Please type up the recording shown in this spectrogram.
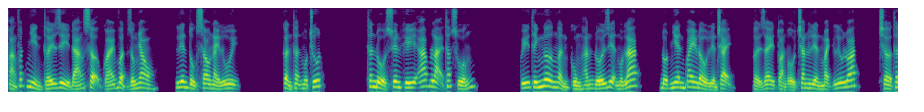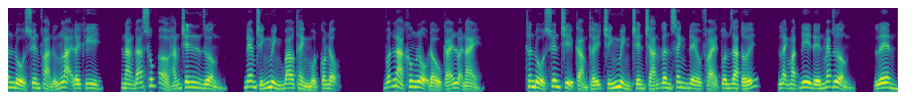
phảng phất nhìn thấy gì đáng sợ quái vật giống nhau, liên tục sau này lui. Cẩn thận một chút. Thân đổ xuyên khí áp lại thấp xuống. Quý thính ngơ ngẩn cùng hắn đối diện một lát, đột nhiên quay đầu liền chạy, khởi dây toàn ổ chăn liền mạch lưu loát, chờ thân đồ xuyên phản ứng lại đây khi, nàng đã xúc ở hắn trên giường, đem chính mình bao thành một con động. Vẫn là không lộ đầu cái loại này. Thân đồ xuyên chỉ cảm thấy chính mình trên trán gân xanh đều phải tuôn ra tới, lạnh mặt đi đến mép giường, lên.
